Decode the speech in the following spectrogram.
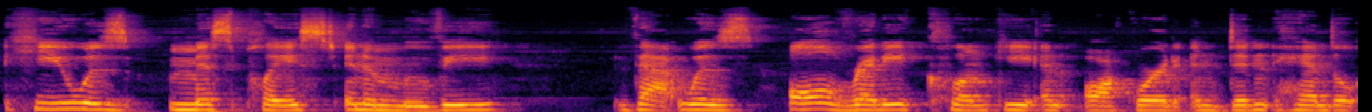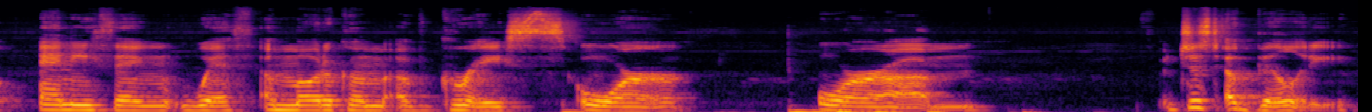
he was misplaced in a movie that was already clunky and awkward and didn't handle anything with a modicum of grace or or um just ability.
